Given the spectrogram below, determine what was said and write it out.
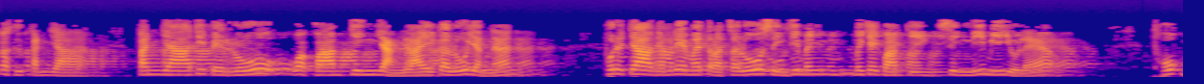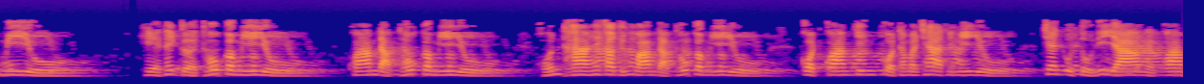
ก็คือปัญญา ปัญญาที่ไปรู้ว่าความจริงอย่างไรก็รู้อย่างนั้นพุทธเจ้าเนี่ยไม่ได้มาตรัสรู้สิ่งที่ไม่ไม่ใช่ความจริง สิ่งนี้มีอยู่แล้ว ทุกมีอยู่ เหตุให้เกิดทุกก็มีอยู่ ความดับทุกก็มีอยู่ หนทางให้เข้าถึงความดับทุกก็มีอยู่ กฎความจริงกฎธรรมชาติมีอยู่ เช่น อุตุนิยามเนี่ยความ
